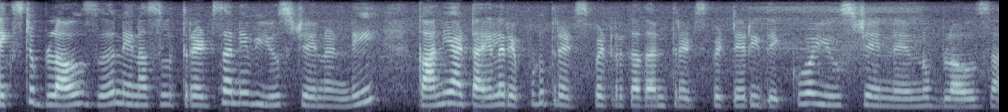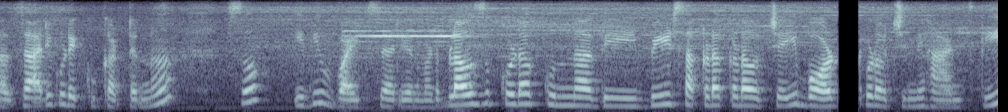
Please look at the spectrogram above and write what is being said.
నెక్స్ట్ బ్లౌజ్ నేను అసలు థ్రెడ్స్ అనేవి యూస్ చేయనండి. కానీ ఆ టైలర్ ఎప్పుడు థ్రెడ్స్ పెట్టరు కదా అని థ్రెడ్స్ పెట్టారు. ఇది ఎక్కువ యూస్ చేయను నేను బ్లౌజ్. ఆ శారీ కూడా ఎక్కువ కట్టను. సో ఇది వైట్ శారీ అనమాట బ్లౌజ్ కూడా కున్నది బీడ్స్ అక్కడక్కడ వచ్చాయి బార్డర్ కూడా వచ్చింది హ్యాండ్స్కి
